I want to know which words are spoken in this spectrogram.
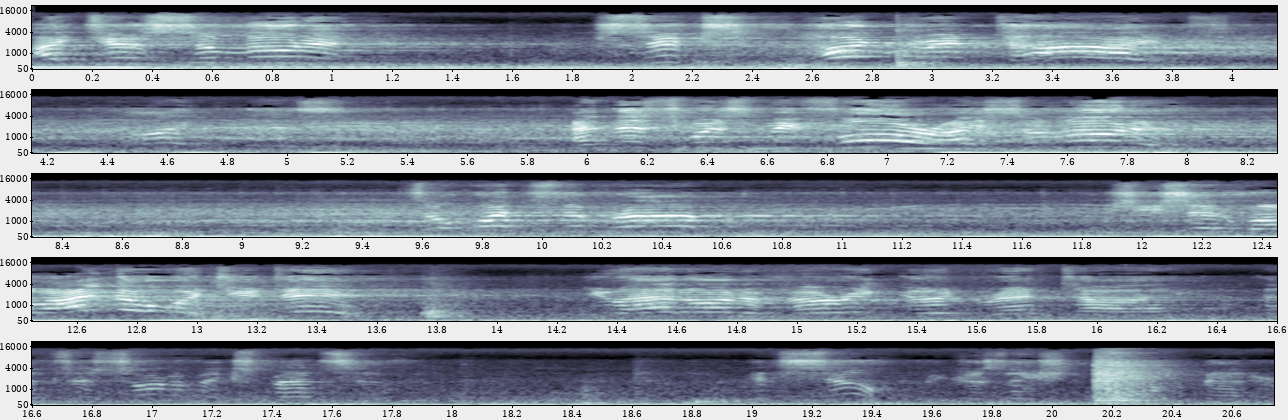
I just saluted 600 times like this. And this was before I saluted. So what's the problem? She said, well, I know what you did. You had on a very good red tie. That's a sort of expensive. It's silk because they look better.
